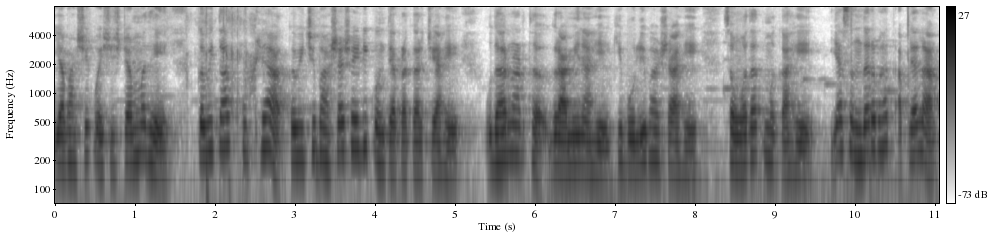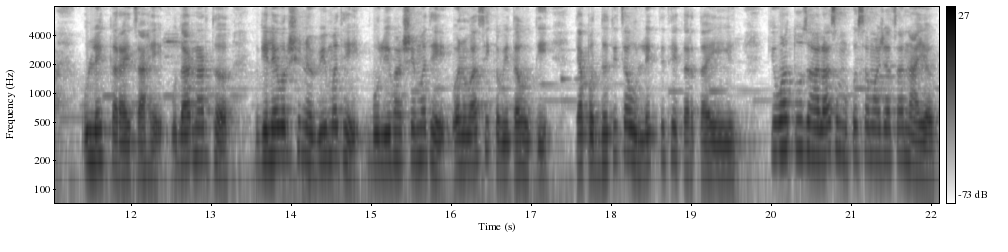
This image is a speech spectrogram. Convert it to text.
या भाषिक वैशिष्ट्यांमध्ये कविता कुठल्या कवीची भाषाशैली कोणत्या प्रकारची आहे? उदाहरणार्थ ग्रामीण आहे की बोलीभाषा आहे संवादात्मक आहे? या संदर्भात आपल्याला उल्लेख करायचा आहे. उदाहरणार्थ गेल्या वर्षी नववीमध्ये बोलीभाषेमध्ये वनवासी कविता होती. त्या पद्धतीचा उल्लेख तिथे करता येईल. किंवा तू झालास मुकसमाजाचा नायक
